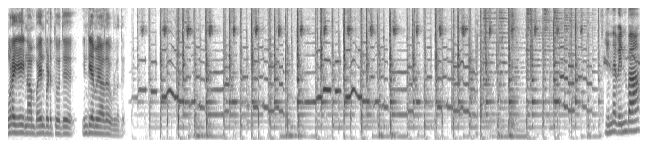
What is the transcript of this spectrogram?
முறையை நாம் பயன்படுத்துவது இன்றியமையாத உள்ளது. என்ன வெண்பா?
